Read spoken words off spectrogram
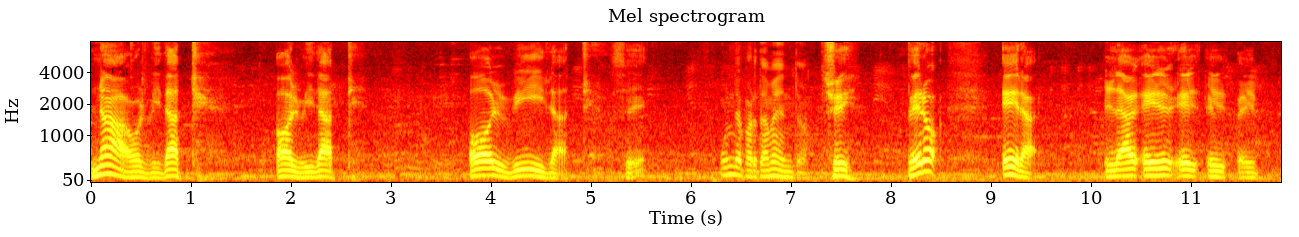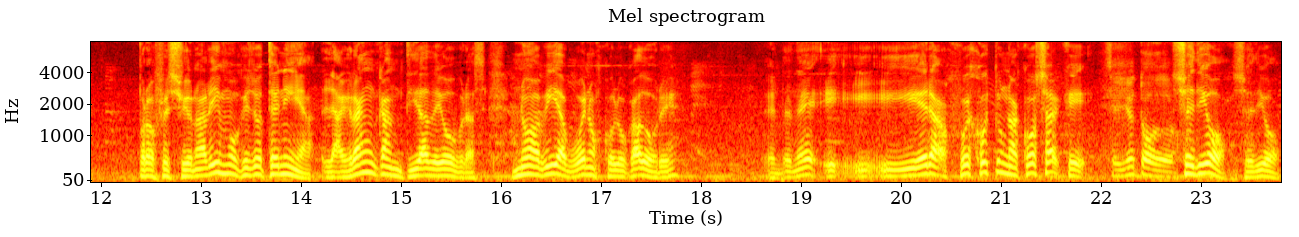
No, olvídate, olvídate, olvídate, sí. Un departamento. Sí, pero era la- el, el- el- el profesionalismo que yo tenía, la gran cantidad de obras, no había buenos colocadores, ¿entendés? Y, y- y era, fue justo una cosa que Se dio todo. se dio, se dio.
